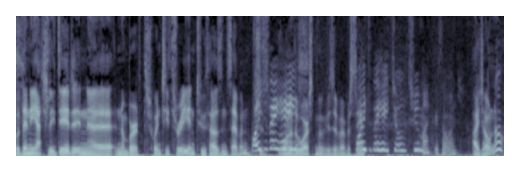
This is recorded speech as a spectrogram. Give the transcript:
But then he actually did in uh, number 23 in 2007, Why which do is they one of the hate- worst movies I've ever seen. Why do they hate Joel Schumacher so much? I don't know.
